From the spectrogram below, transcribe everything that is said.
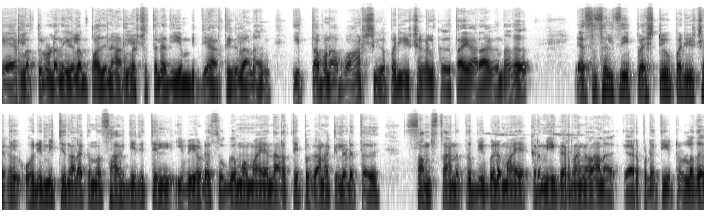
കേരളത്തിലുടനീളം പതിനാറ് ലക്ഷത്തിലധികം വിദ്യാർത്ഥികളാണ് ഇത്തവണ വാർഷിക പരീക്ഷകൾക്ക് തയ്യാറാകുന്നത്. S S L C plus two പരീക്ഷകൾ ഒരുമിച്ച് നടക്കുന്ന സാഹചര്യത്തിൽ ഇവയുടെ സുഗമമായ നടത്തിപ്പ് കണക്കിലെടുത്ത് സംസ്ഥാനത്ത് വിപുലമായ ക്രമീകരണങ്ങളാണ് ഏർപ്പെടുത്തിയിട്ടുള്ളത്.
